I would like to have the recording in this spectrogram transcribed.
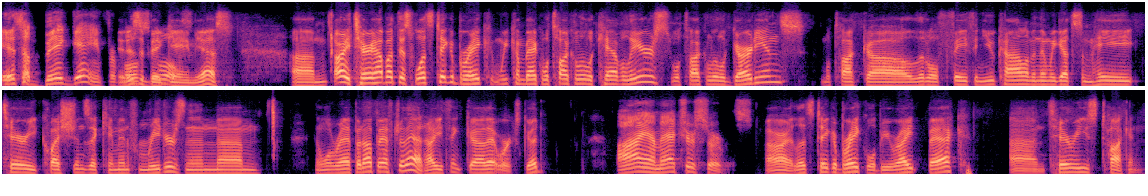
it's a big game for it is a big schools. game. Yes. Um, all right, Terry, how about this? Let's take a break. When we come back, we'll talk a little Cavaliers. We'll talk a little Guardians. We'll talk uh, a little Faith in You column. And then we got some Hey, Terry questions that came in from readers. And then, um, then we'll wrap it up after that. How do you think uh, that works? Good? I am at your service. All right, let's take a break. We'll be right back on Terry's Talking.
